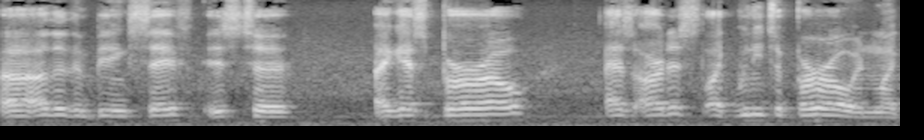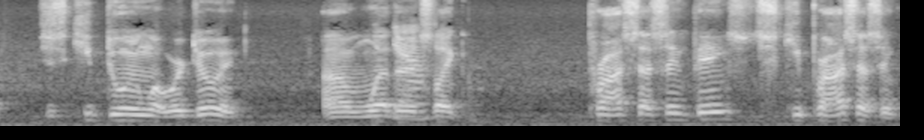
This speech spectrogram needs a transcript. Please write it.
uh, other than being safe, is to I guess burrow as artists. Like we need to burrow and like just keep doing what we're doing. Um, whether Yeah. it's like processing things, just keep processing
